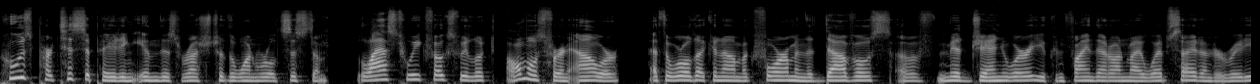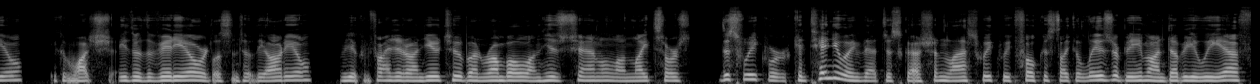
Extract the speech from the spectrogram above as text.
Who's participating in this rush to the one world system? Last week, folks, we looked almost for an hour at the World Economic Forum in the Davos of mid January. You can find that on my website under radio. You can watch either the video or listen to the audio. You can find it on YouTube, on Rumble, on his channel, on Lightsource. This week we're continuing that discussion. Last week we focused like a laser beam on WEF.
